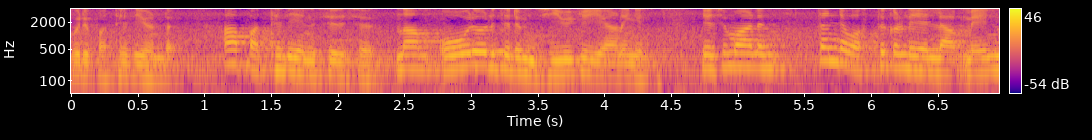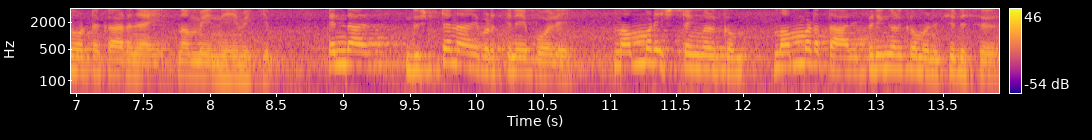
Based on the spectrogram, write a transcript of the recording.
ഒരു പദ്ധതിയുണ്ട്. ആ പദ്ധതി അനുസരിച്ച് നാം ഓരോരുത്തരും ജീവിക്കുകയാണെങ്കിൽ യജമാനൻ തന്റെ വസ്തുക്കളുടെ എല്ലാം മേൽനോട്ടക്കാരനായി നമ്മെ നിയമിക്കും. എന്നാൽ ദുഷ്ടനായ വൃത്തിനെ പോലെ നമ്മുടെ ഇഷ്ടങ്ങൾക്കും നമ്മുടെ താല്പര്യങ്ങൾക്കും അനുസരിച്ച്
